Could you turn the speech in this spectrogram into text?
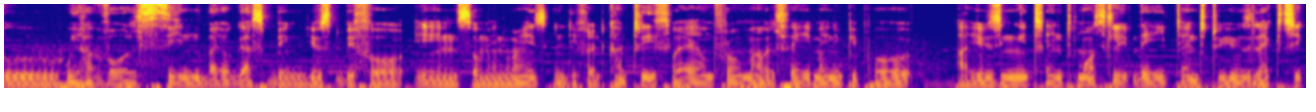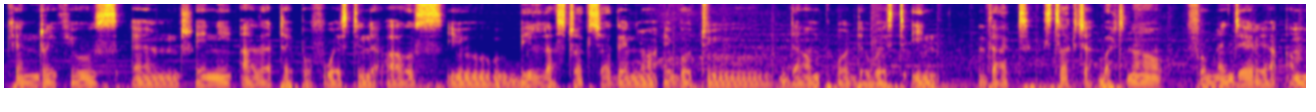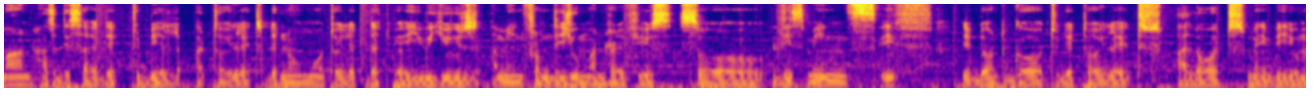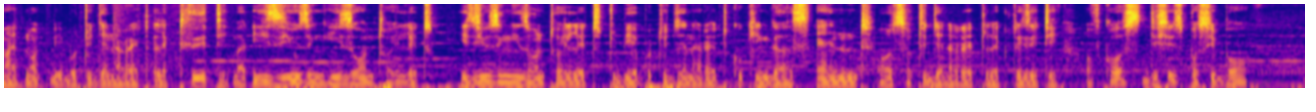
we have all seen biogas being used before in so many ways in different countries. Where I am from, I will say many people are using it and mostly they tend to use like chicken refuse and any other type of waste in the house. You build a structure then you are able to dump all the waste in that structure. But now from nigeria a man has decided to build a toilet the normal toilet that we use i mean from the human refuse. So this means if you don't go to the toilet a lot. Maybe you might not be able to generate electricity but he's using his own toilet. Is using his own toilet to be able to generate cooking gas and also to generate electricity. Of course this is possible.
